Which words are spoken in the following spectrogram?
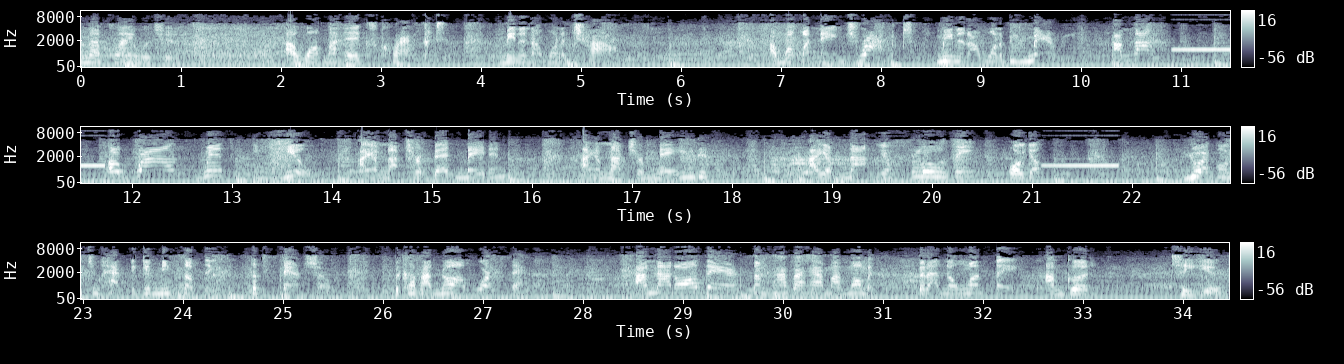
I'm not playing with you. I want my eggs cracked, meaning I want a child. I want my name dropped, meaning I want to be married. I'm not around with you. I am not your bed maiden. I am not your maid. I am not your floozy or your. You are going to have to give me something substantial because I know I'm worth that. I'm not all there. Sometimes I have my moments. but I know one thing. I'm good to you.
